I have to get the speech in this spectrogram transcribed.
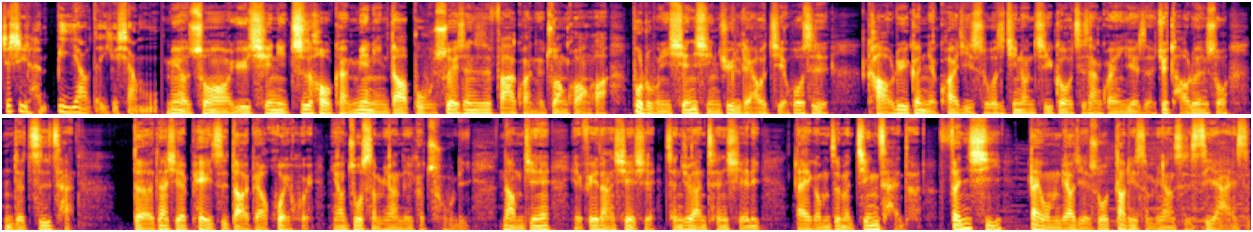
这是很必要的一个项目。没有错，与其你之后可能面临到补税甚至是罚款的状况的话，不如你先行去了解，或是。考虑跟你的会计师或是金融机构资产管理业者去讨论，说你的资产的那些配置到底要不要汇回，你要做什么样的一个处理？那我们今天也非常谢谢陈秋兰陈协理来给我们这么精彩的分析，带我们了解说到底什么样是 CRS。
